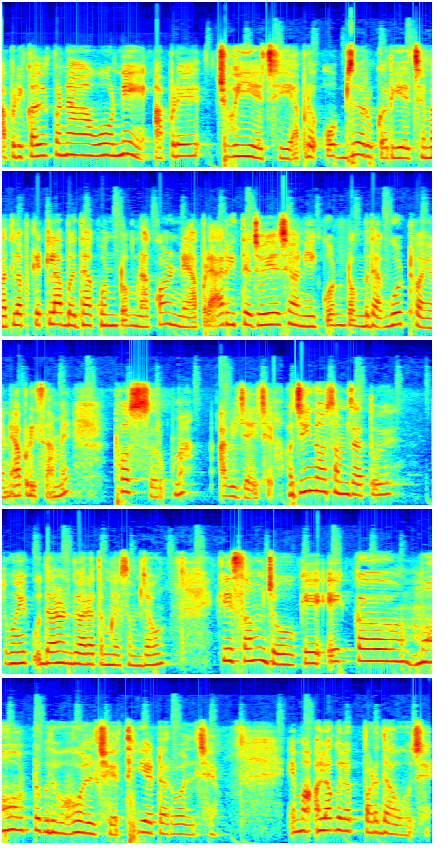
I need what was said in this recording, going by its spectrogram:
આપણી કલ્પનાઓને આપણે જોઈએ છીએ, આપણે ઓબ્ઝર્વ કરીએ છીએ. મતલબ કેટલા બધા ક્વોન્ટમના કણને આપણે આ રીતે જોઈએ છીએ અને એ ક્વોન્ટમ બધા ગોઠવાય અને આપણી સામે ઠોસ સ્વરૂપમાં આવી જાય છે. હજી ન સમજાતું હોય તો હું એક ઉદાહરણ દ્વારા તમને સમજાવું કે સમજો કે એક મોટો બધો હોલ છે, થિયેટર હોલ છે. એમાં અલગ અલગ પડદાઓ છે.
